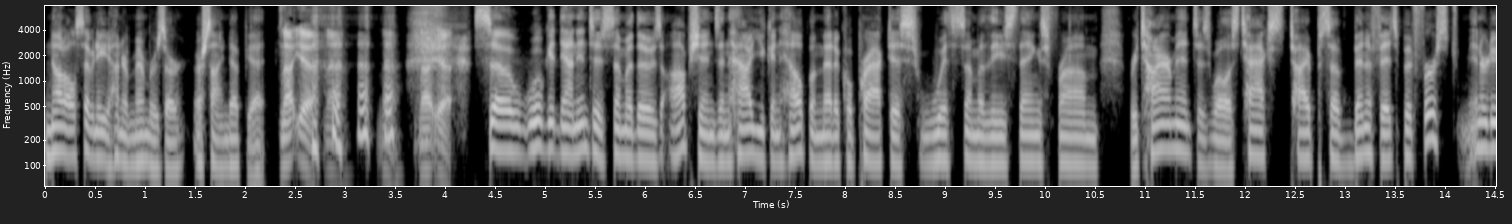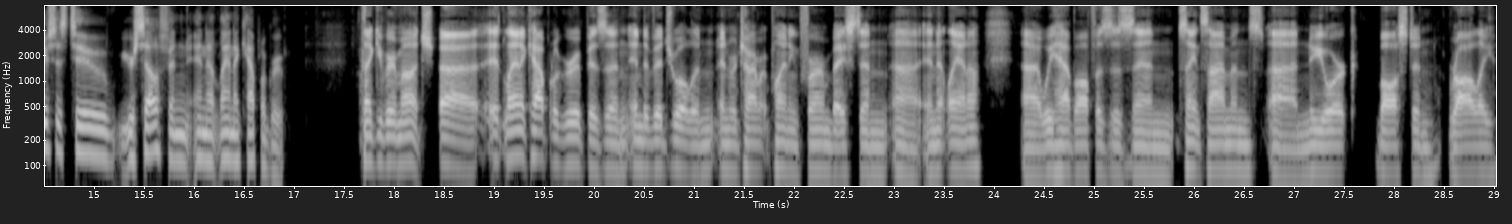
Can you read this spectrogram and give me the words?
not all 7,800 members are, are signed up yet. Not yet. No, no, not yet. So we'll get down into some of those options and how you can help a medical practice with some of these things from retirement as well as tax types of benefits. But first, introduce us to yourself and, and Atlanta Capital Group. Thank you very much. Uh, Atlanta Capital Group is an individual and, retirement planning firm based in uh, in Atlanta. Uh, we have offices in St. Simons, uh, New York, Boston, Raleigh,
